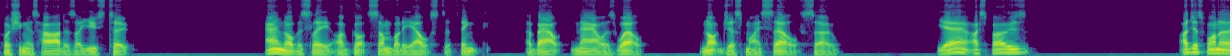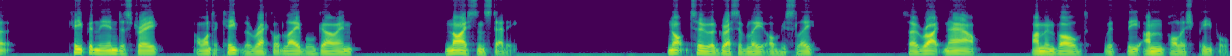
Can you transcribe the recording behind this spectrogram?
pushing as hard as I used to. And obviously, I've got somebody else to think about now as well, not just myself. So, yeah, I suppose I just want to keep in the industry. I want to keep the record label going nice and steady. Not too aggressively, obviously. So, right now, I'm involved with the unpolished people.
